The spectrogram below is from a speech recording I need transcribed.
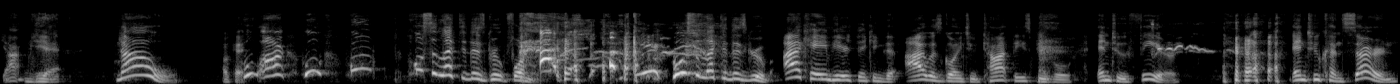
Yeah, yeah. No. Okay. Who are who who who selected this group for me? who selected this group? I came here thinking that I was going to taunt these people into fear, into concern.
